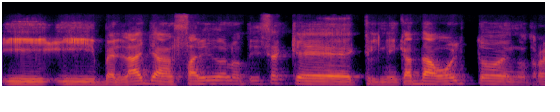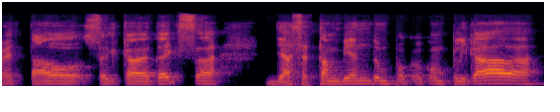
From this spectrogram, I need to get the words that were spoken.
Y, y, ¿verdad? Ya han salido noticias que clínicas de aborto en otros estados cerca de Texas ya se están viendo un poco complicadas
